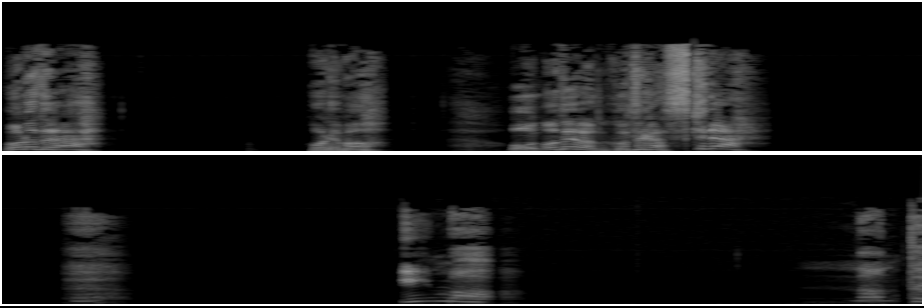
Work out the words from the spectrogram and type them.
小野寺俺も小野寺のことが好きだ。今なんて？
